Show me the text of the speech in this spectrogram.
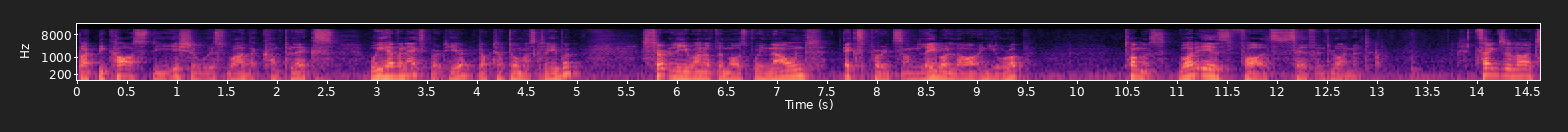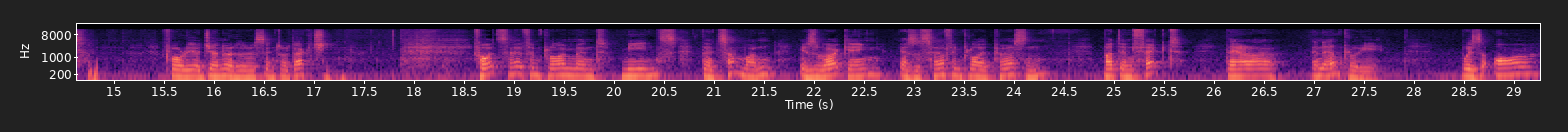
But because the issue is rather complex, we have an expert here, Dr. Thomas Klebe, certainly one of the most renowned experts on labor law in Europe. Thomas, what is false self employment? Thanks a lot for your generous introduction. False self employment means that someone is working as a self employed person, but in fact they are an employee with all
